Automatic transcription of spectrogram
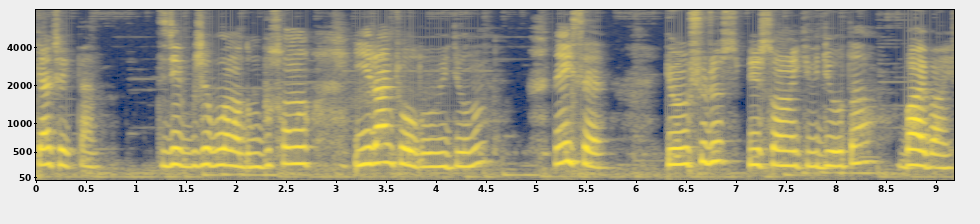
Gerçekten. Diyecek bir şey bulamadım. Bu sonu iğrenç oldu bu videonun. Neyse. Görüşürüz bir sonraki videoda. Bay bay.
